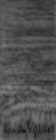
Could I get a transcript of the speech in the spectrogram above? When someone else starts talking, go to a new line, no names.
What's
